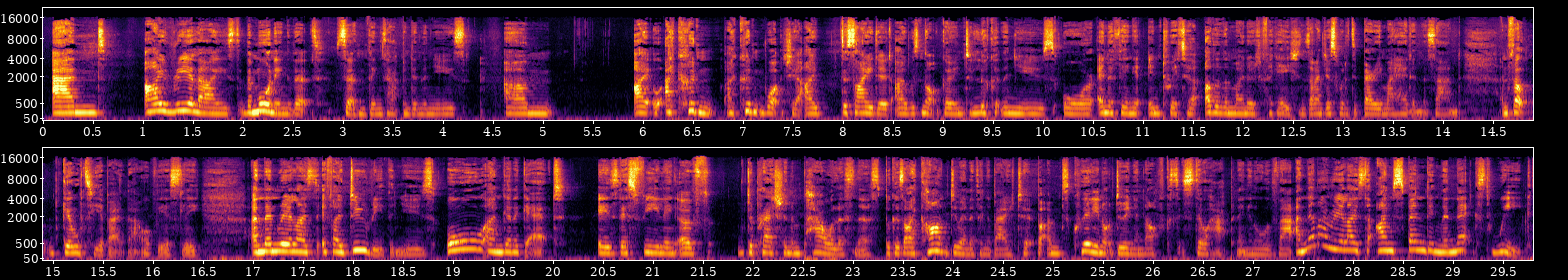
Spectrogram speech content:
And I realised the morning that certain things happened in the news. Um, I I couldn't I couldn't watch it. I decided I was not going to look at the news or anything in Twitter other than my notifications, and I just wanted to bury my head in the sand and felt guilty about that, obviously. And then realised if I do read the news, all I'm going to get is this feeling of depression and powerlessness because I can't do anything about it, but I'm clearly not doing enough because it's still happening and all of that. And then I realised that I'm spending the next week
